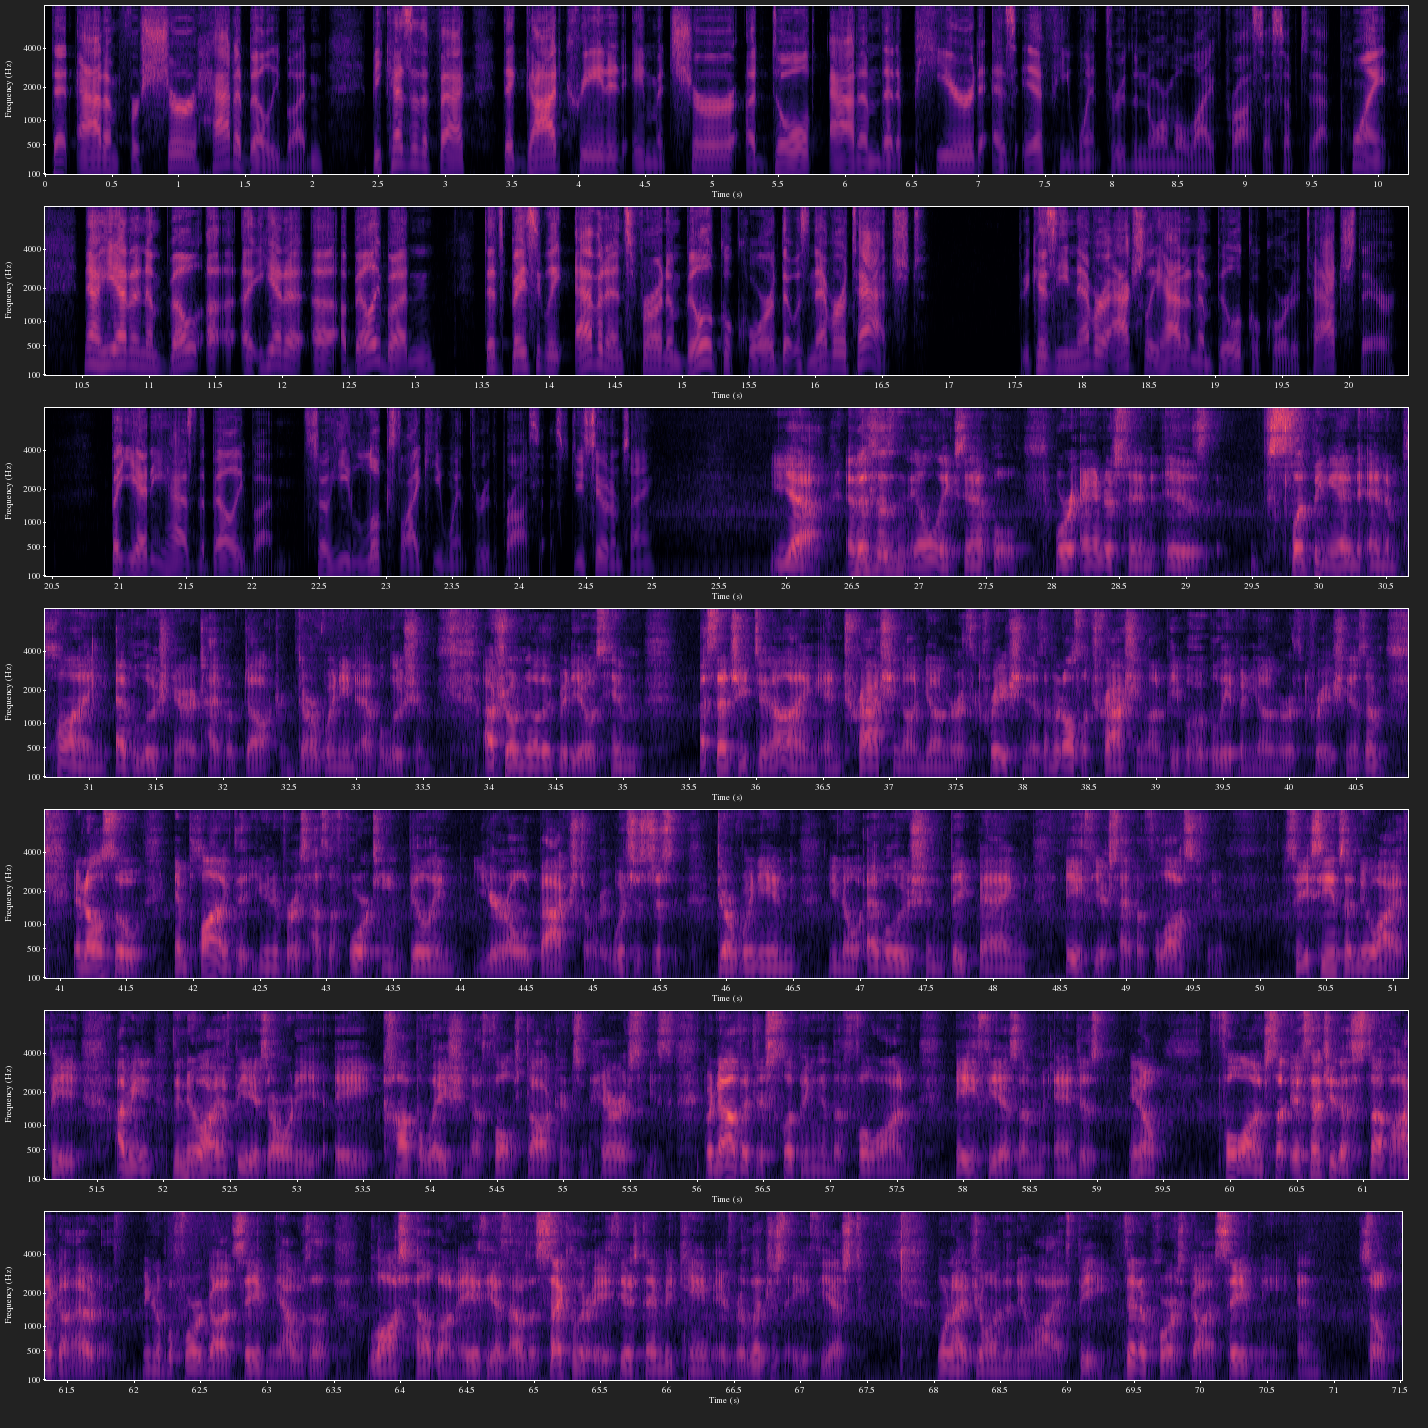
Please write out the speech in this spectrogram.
That Adam for sure had a belly button because of the fact that God created a mature adult Adam that appeared as if he went through the normal life process up to that point. Now he had an uh, uh he had a, a belly button that's basically evidence for an umbilical cord that was never attached because he never actually had an umbilical cord attached there, but yet he has the belly button. So he looks like he went through the process. Do you see what I'm saying? Yeah, and this isn't the only example where Anderson is slipping in and implying evolutionary type of doctrine, Darwinian evolution. I've shown in other videos him essentially denying and trashing on young earth creationism and also trashing on people who believe in young earth creationism and also implying that the universe has a 14 billion year old backstory which is just darwinian you know evolution big bang atheist type of philosophy so it seems a new IFB. I mean, the new IFB is already a compilation of false doctrines and heresies, but now they're just slipping into full on atheism and just, you know, full on stuff. Essentially, the stuff I got out of. You know, before God saved me, I was a lost, hellbound atheist. I was a secular atheist and became a religious atheist when I joined the new IFB. Then, of course, God saved me, and so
